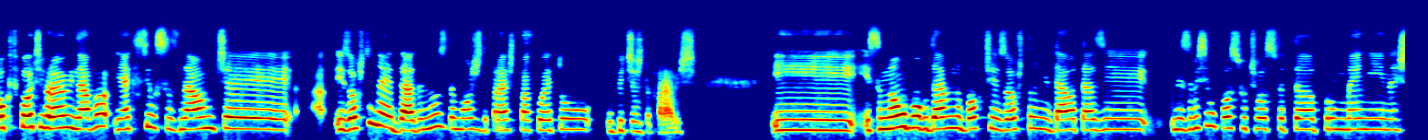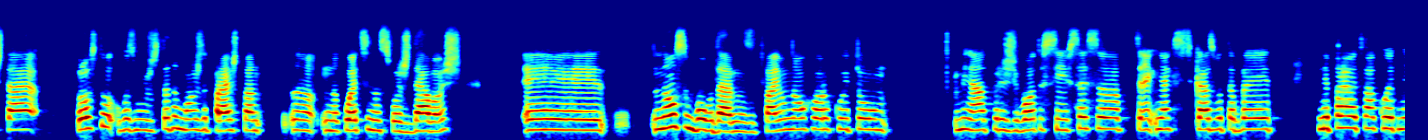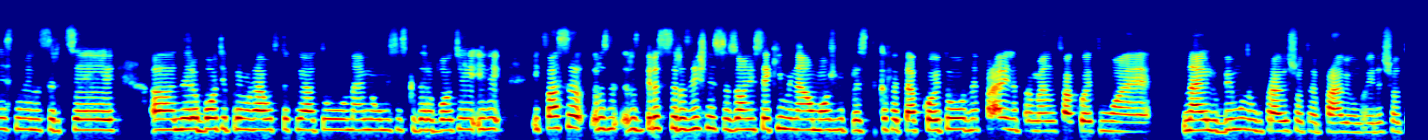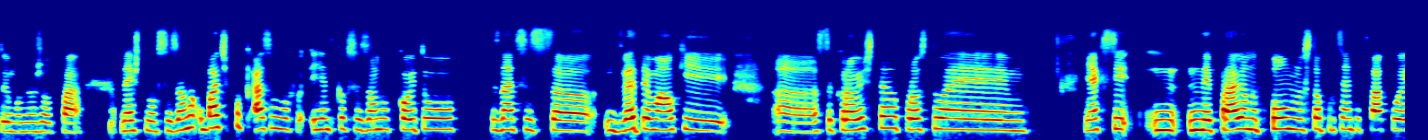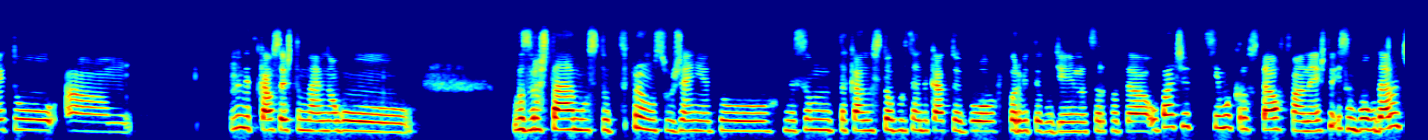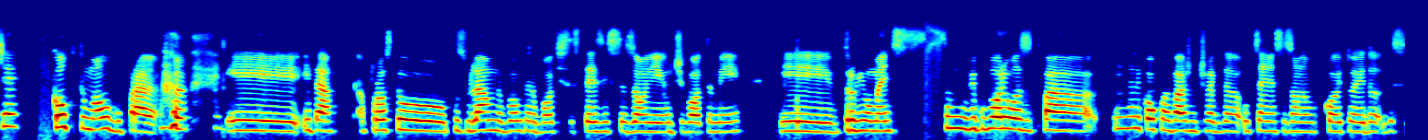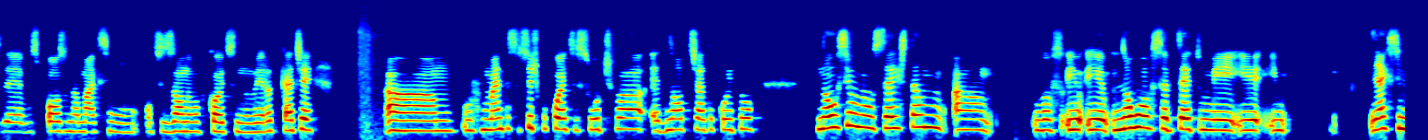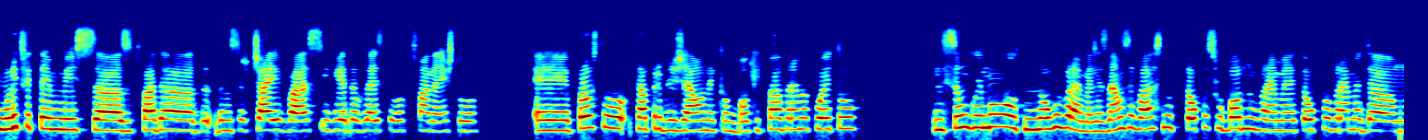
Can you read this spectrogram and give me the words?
колкото повече време минава, някакси осъзнавам, че изобщо не е дадено, за да можеш да правиш това, което обичаш да правиш. И, и съм много благодарна на Бог, че изобщо ни дава тази, независимо какво се случва в света, промени, неща, просто възможността да можеш да правиш това, на, което се наслаждаваш, е... Много съм благодарна за това. Има много хора, които минават през живота си и все са, някакси си казват, абе, не правя това, което наистина ми е на сърце, а, не работя, примерно, работата, която най-много ми се иска да работя. Или... И това са, раз, разбира се, различни сезони. Всеки минава, може би, през такъв етап, който не прави непременно това, което му е най-любимо, но го прави, защото е правилно или защото има нужда от това нещо в сезона. Обаче пък аз съм в един такъв сезон, в който, знаете, с а, двете малки а, съкровища, просто е някакси не правя напълно на 100% това, което а, нали, така усещам най-много възвръщаемост от правослужението. Не съм така на 100% както е било в първите години на църквата. Обаче си има красота в това нещо и съм благодарна, че колкото мога го правя. и, и да, просто позволявам на Бог да работи с тези сезони от живота ми. И в други моменти съм ви говорила за това, нали, колко е важно човек да оценя сезона, в който е и да, да се възползва на максимум от сезона, в който се намира. Така че а, в момента с всичко, което се случва, едно от нещата, които много силно усещам а, в, и, и е много в сърцето ми и, и някакси молитвите ми са за това да, да, да насърча и вас и вие да влезете в това нещо. Е просто това приближаване към Бог и това време, което не съм го имала от много време. Не знам за вас, но толкова свободно време, толкова време да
